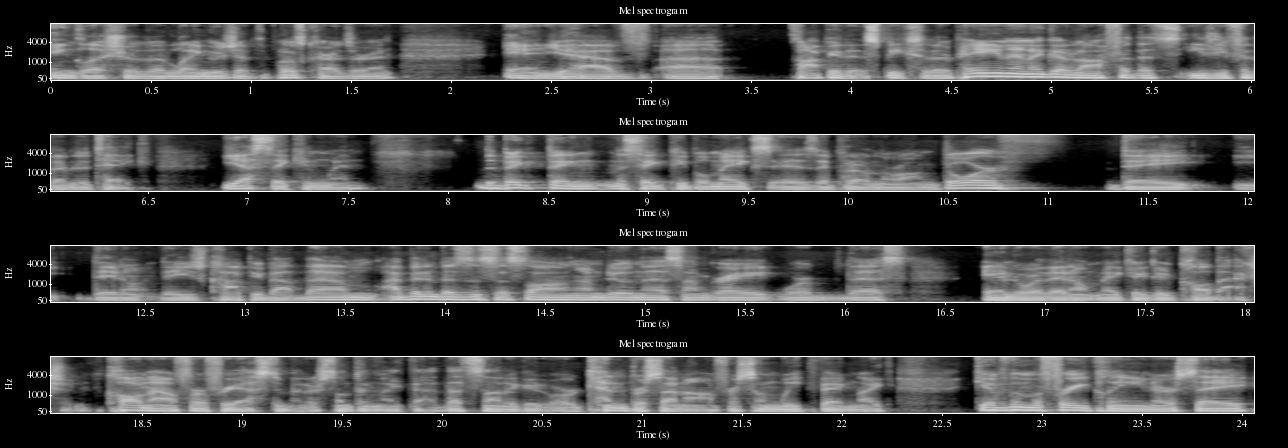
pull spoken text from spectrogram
English or the language that the postcards are in, and you have a copy that speaks to their pain and a good offer that's easy for them to take. Yes, they can win. The big thing mistake people makes is they put it on the wrong door they they don't they use copy about them. I've been in business this long. I'm doing this. I'm great. We're this. And or they don't make a good call to action. Call now for a free estimate or something like that. That's not a good or 10% off or some weak thing. Like give them a free clean or say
